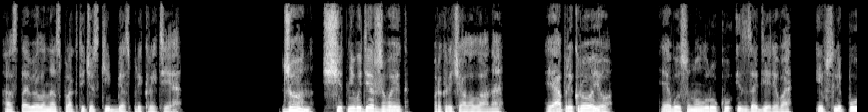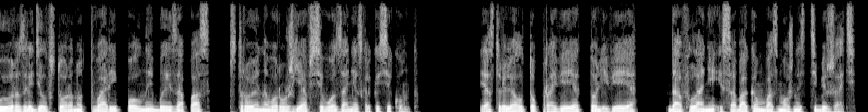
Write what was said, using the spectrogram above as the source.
оставила нас практически без прикрытия. «Джон, щит не выдерживает!» — прокричала Лана. «Я прикрою!» Я высунул руку из-за дерева и вслепую разрядил в сторону твари полный боезапас встроенного ружья всего за несколько секунд. Я стрелял то правее, то левее, дав Лане и собакам возможность бежать.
